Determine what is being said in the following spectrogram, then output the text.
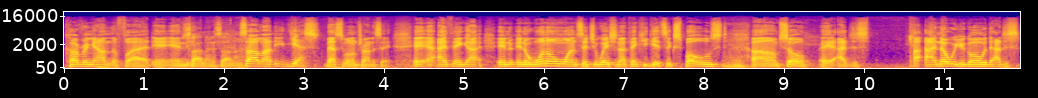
Covering out in the flat and, and Sideline sideline. Sideline, yes, that's what I'm trying to say. I I think I, in in a one-on-one situation, I think he gets exposed. Mm-hmm. Um, so I just I, I know where you're going with that. I just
